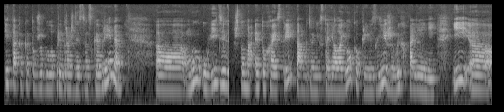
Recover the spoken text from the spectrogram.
И так как это уже было предрождественское время, э, мы увидели, что на эту Хай-стрит, там, где у них стояла елка, привезли живых оленей. И э,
